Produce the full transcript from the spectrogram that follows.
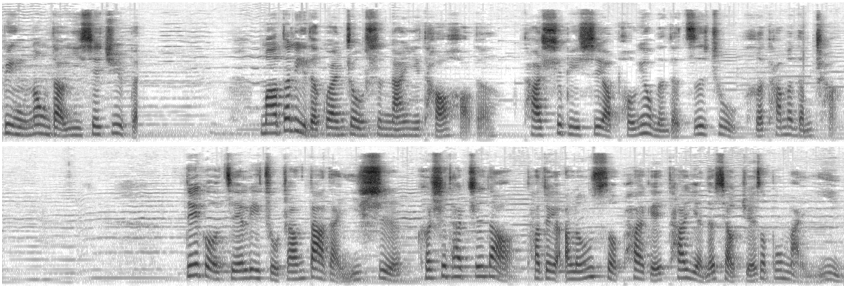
并弄到一些剧本。马德里的观众是难以讨好的，他势必需要朋友们的资助和他们的场。迪戈竭力主张大胆一试，可是他知道他对阿隆索派给他演的小角色不满意。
